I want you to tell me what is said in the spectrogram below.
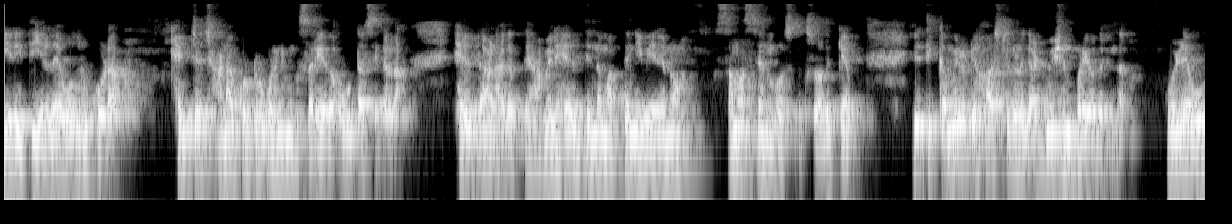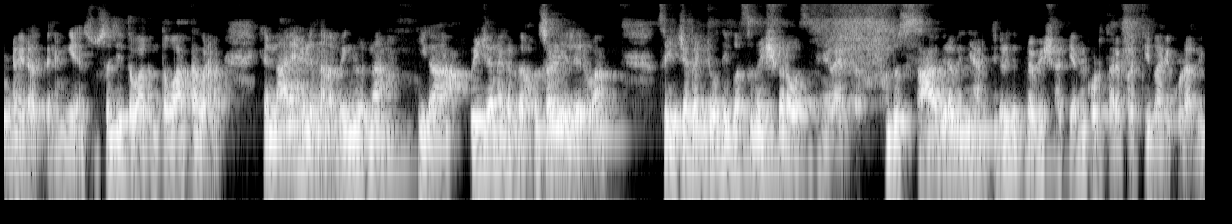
ಈ ರೀತಿ ಎಲ್ಲೇ ಹೋದ್ರೂ ಕೂಡ ಹೆಚ್ಚೆಚ್ಚು ಹಣ ಕೊಟ್ಟರು ಕೂಡ ನಿಮ್ಗೆ ಸರಿಯಾದ ಊಟ ಸಿಗಲ್ಲ. ಹೆಲ್ತ್ ಹಾಳಾಗುತ್ತೆ. ಆಮೇಲೆ ಹೆಲ್ತಿಂದ ಮತ್ತೆ ನೀವೇನೇನೋ ಸಮಸ್ಯೆ ಅನುಭವಿಸ್ಬೇಕು. ಸೊ ಅದಕ್ಕೆ ಈ ರೀತಿ ಕಮ್ಯುನಿಟಿ ಹಾಸ್ಟೆಲ್ಗಳಿಗೆ ಅಡ್ಮಿಷನ್ ಪಡೆಯೋದ್ರಿಂದ ಒಳ್ಳೆ ಊಟ ಇರುತ್ತೆ ನಿಮಗೆ. ಸುಸಜ್ಜಿತವಾದಂಥ ವಾತಾವರಣ. ಈಗ ನಾನೇ ಹೇಳಿದ್ನಲ್ಲ, ಬೆಂಗಳೂರಿನ ಈಗ ವಿಜಯನಗರದ ಹೊಸಳ್ಳಿಯಲ್ಲಿರುವ ಶ್ರೀ ಜಗಜ್ಯೋತಿ ಬಸವೇಶ್ವರ ವಸತಿ ನಿಲಯ ಅಂತ. ಒಂದು ಸಾವಿರ ವಿದ್ಯಾರ್ಥಿಗಳಿಗೆ ಪ್ರವೇಶಾತಿಯನ್ನು ಕೊಡ್ತಾರೆ ಪ್ರತಿ ಬಾರಿ ಕೂಡ ಅಲ್ಲಿ.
